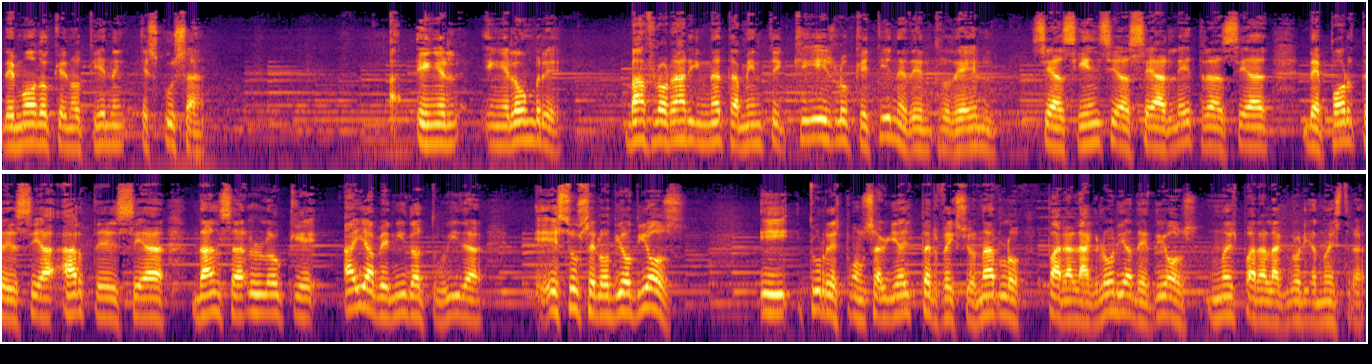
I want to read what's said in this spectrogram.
de modo que no tienen excusa. En el, en el hombre va a aflorar innatamente qué es lo que tiene dentro de él, sea ciencia, sea letras, sea deporte, sea arte, sea danza, lo que haya venido a tu vida eso se lo dio Dios y tu responsabilidad es perfeccionarlo para la gloria de Dios, no es para la gloria nuestra.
